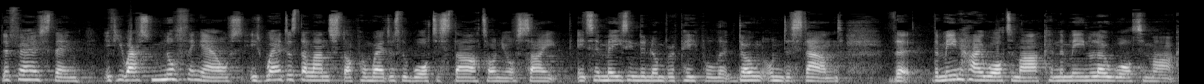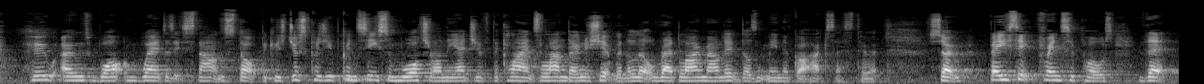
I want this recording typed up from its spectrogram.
The first thing, if you ask nothing else, is where does the land stop and where does the water start on your site? It's amazing the number of people that don't understand that the mean high water mark and the mean low water mark, who owns what and where does it start and stop? Because just because you can see some water on the edge of the client's land ownership with a little red line around it doesn't mean they've got access to it. So basic principles that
